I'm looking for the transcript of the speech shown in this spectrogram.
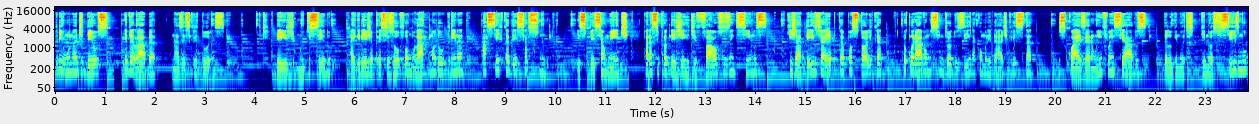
triuna de Deus revelada nas Escrituras. Desde muito cedo, a Igreja precisou formular uma doutrina acerca desse assunto, especialmente para se proteger de falsos ensinos que já desde a época apostólica procuravam se introduzir na comunidade cristã, os quais eram influenciados pelo gnosticismo,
